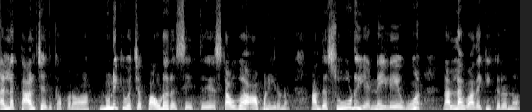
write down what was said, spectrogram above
நல்லா தாளித்ததுக்கப்புறம் நுணுக்கி வச்ச பவுடரை சேர்த்து ஸ்டவ்வை ஆஃப் பண்ணிடணும் அந்த சூடு எண்ணெயிலேயும் நல்லா வதக்கிக்கிறணும்.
